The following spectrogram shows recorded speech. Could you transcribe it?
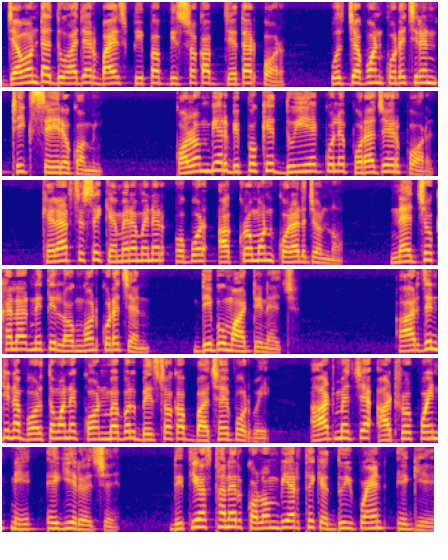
যেমনটা দু হাজার বাইশ ফিফা বিশ্বকাপ জেতার পর উদযাপন করেছিলেন ঠিক সেই রকমই কলম্বিয়ার বিপক্ষে দুই এক গোলে পরাজয়ের পর খেলার শেষে ক্যামেরাম্যানের ওপর আক্রমণ করার জন্য ন্যায্য খেলার নীতি লঙ্ঘন করেছেন ডিবু মার্টিনেজ। আর্জেন্টিনা বর্তমানে কনমেবল বিশ্বকাপ বাছাই পর্বে আট ম্যাচে আঠেরো পয়েন্ট নিয়ে এগিয়ে রয়েছে। দ্বিতীয় স্থানের কলম্বিয়ার থেকে দুই পয়েন্ট এগিয়ে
